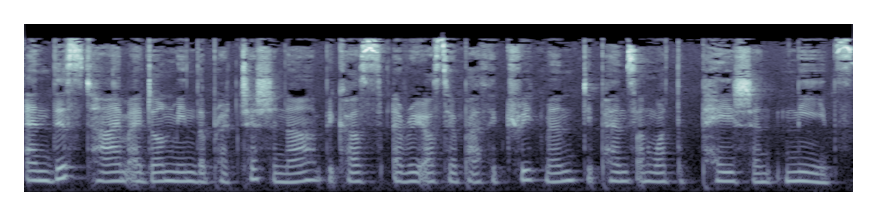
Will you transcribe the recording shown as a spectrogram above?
And this time I don't mean the practitioner because every osteopathic treatment depends on what the patient needs.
